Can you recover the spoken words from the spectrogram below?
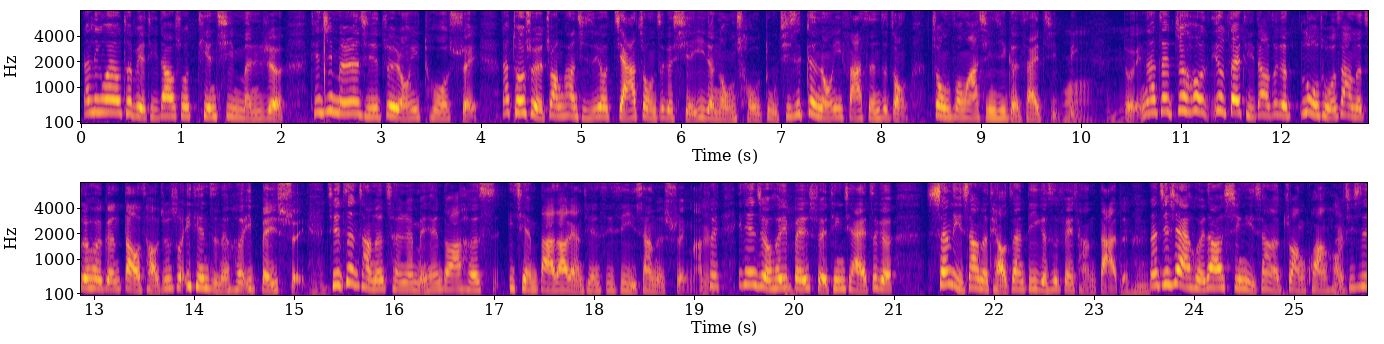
那另外又特别提到说，天气闷热，天气闷热其实最容易脱水。那脱水的状况其实又加重这个血液的浓稠度，其实更容易发生这种中风啊、心肌梗塞疾病。嗯、对，那在最后又再提到这个骆驼上的最后一根稻草，就是说一天只能喝一杯水。其实正常的成人每天都要喝十一千八到两千 CC 以上的水嘛，所以一天只有喝一杯水，听起来这个生理上的挑战，第一个是非常大的。那接下来回到心理上的状况哈，其实，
